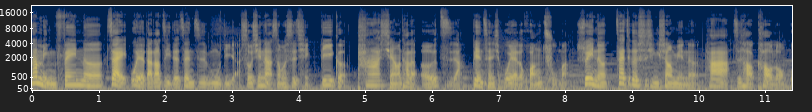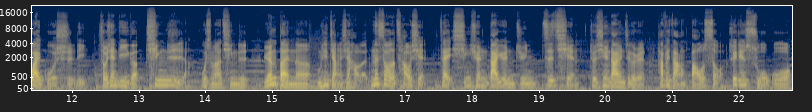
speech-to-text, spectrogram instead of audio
那闵妃呢，在为了达到自己的政治目的啊，首先呢，什么事情？第一个，她想要她的儿子啊变成未来的皇储嘛，所以呢，在这个事情上面呢，她只好靠拢外国势力。首先第一个，亲日啊，为什么要亲日？原本呢，我们先讲一下好了，那时候的朝鲜。在新宣大院军之前，就新宣大院这个人，他非常保守，所以连锁国，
